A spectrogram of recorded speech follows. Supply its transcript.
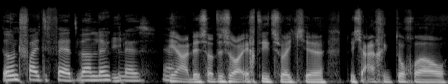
Don't fight the Fed. Wel een leuke les. Ja. ja. dus dat is wel echt iets wat je, dat je eigenlijk toch wel,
